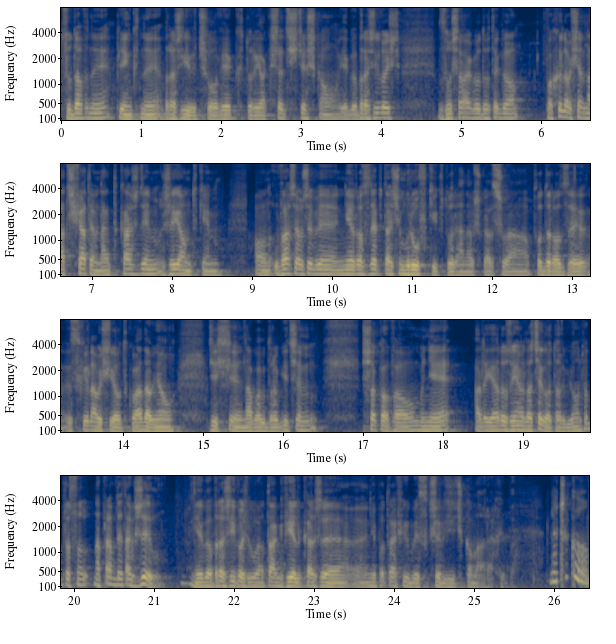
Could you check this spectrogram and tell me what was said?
Cudowny, piękny, wrażliwy człowiek, który jak szedł ścieżką, jego wrażliwość zmuszała go do tego, pochylał się nad światem, nad każdym żyjątkiem. On uważał, żeby nie rozdeptać mrówki, która na przykład szła po drodze, schylał się, odkładał ją gdzieś na bok drogi, czym szokował mnie, ale ja rozumiem, dlaczego to robił. On po prostu naprawdę tak żył. Jego wrażliwość była tak wielka, że nie potrafiłby skrzywdzić komara chyba. Dlaczego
